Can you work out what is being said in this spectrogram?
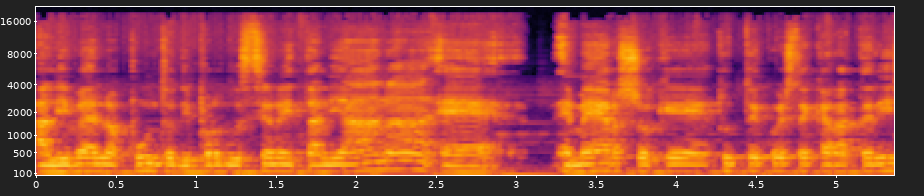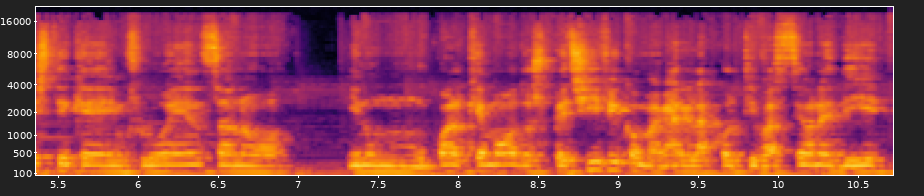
a livello appunto di produzione italiana è emerso che tutte queste caratteristiche influenzano in un qualche modo specifico, magari la coltivazione di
